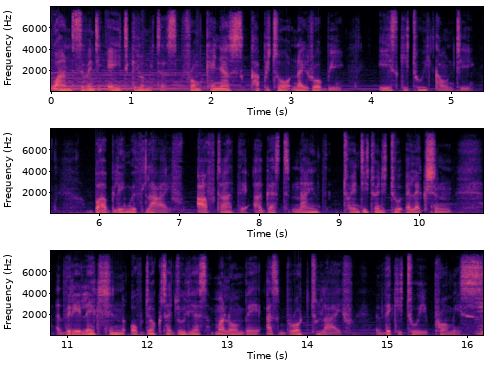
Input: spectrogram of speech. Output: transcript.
178 kilometers from Kenya's capital, Nairobi, is Kitui County, bubbling with life after the August 9, 2022 election. The re-election of Dr. Julius Malombe has brought to life the Kitui promise.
